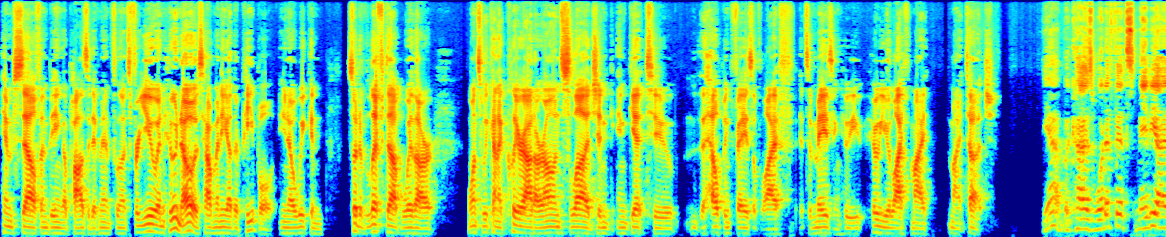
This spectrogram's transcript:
himself and being a positive influence for you and who knows how many other people you know we can sort of lift up with our once we kind of clear out our own sludge and, and get to the helping phase of life it's amazing who you who your life might might touch. Yeah because what if it's maybe i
